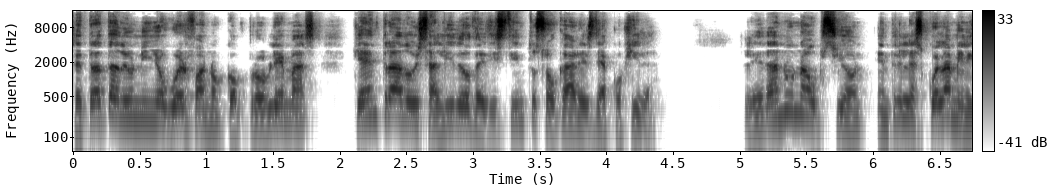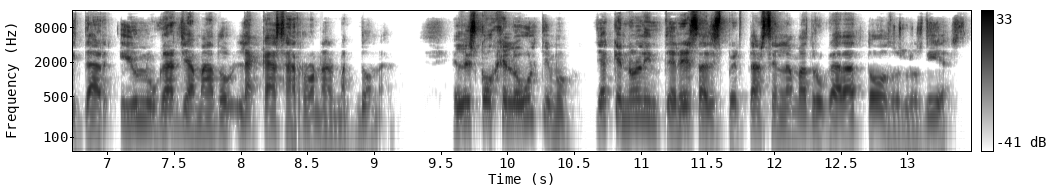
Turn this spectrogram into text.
Se trata de un niño huérfano con problemas que ha entrado y salido de distintos hogares de acogida. Le dan una opción entre la escuela militar y un lugar llamado la casa Ronald McDonald. Él escoge lo último, ya que no le interesa despertarse en la madrugada todos los días.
